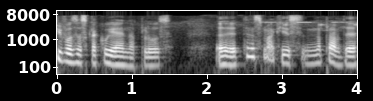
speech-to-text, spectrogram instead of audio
Piwo zaskakuje na plus. Ten smak jest naprawdę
